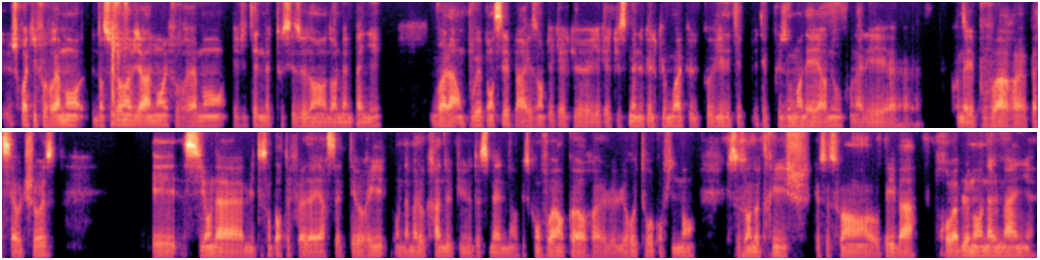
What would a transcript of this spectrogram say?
Je crois qu'il faut vraiment, dans ce genre d'environnement, il faut vraiment éviter de mettre tous ses œufs dans, le même panier. Voilà, on pouvait penser, par exemple, il y a quelques, semaines ou quelques mois que le Covid était, plus ou moins derrière nous, qu'on allait, euh, qu'on allait pouvoir euh, passer à autre chose. Et si on a mis tout son portefeuille derrière cette théorie, on a mal au crâne depuis une ou deux semaines, puisqu'on voit encore euh, le, retour au confinement, que ce soit en Autriche, que ce soit aux Pays-Bas, probablement en Allemagne.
